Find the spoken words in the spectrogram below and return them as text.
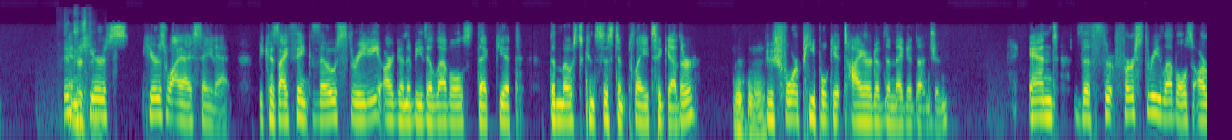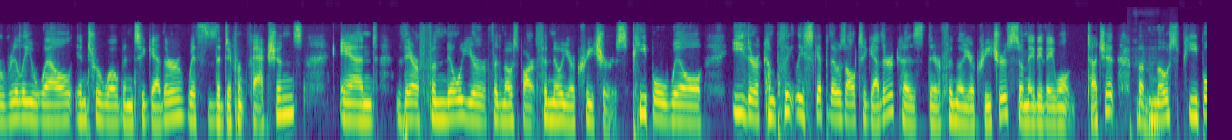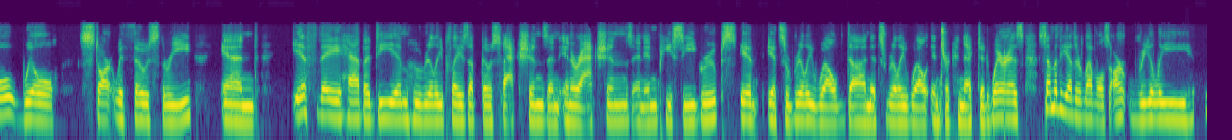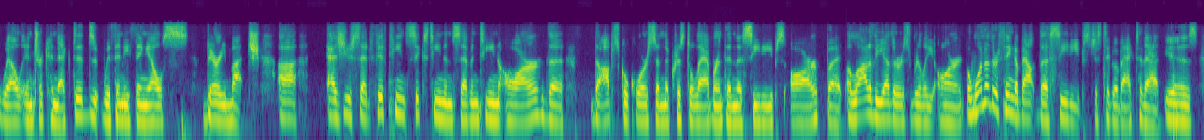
Interesting. And here's here's why I say that because I think those three are going to be the levels that get the most consistent play together Mhm. before people get tired of the mega dungeon. And the th- first three levels are really well interwoven together with the different factions, and they're familiar, for the most part, familiar creatures. People will either completely skip those altogether because they're familiar creatures, so maybe they won't touch it, but Mhm. most people will start with those three and if they have a DM who really plays up those factions and interactions and NPC groups, it, it's really well done. It's really well interconnected. Whereas some of the other levels aren't really well interconnected with anything else very much. Uh, as you said, 15, 16, and 17 are the the obstacle course and the crystal labyrinth and the sea deeps are, but a lot of the others really aren't. But one other thing about the sea deeps, just to go back to that, is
